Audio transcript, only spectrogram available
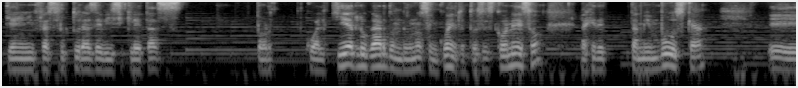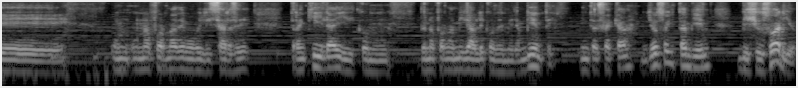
Tienen infraestructuras de bicicletas por cualquier lugar donde uno se encuentre. Entonces, con eso, la gente también busca eh, una forma de movilizarse tranquila y con, de una forma amigable con el medio ambiente. Mientras que acá, yo soy también biciusuario,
